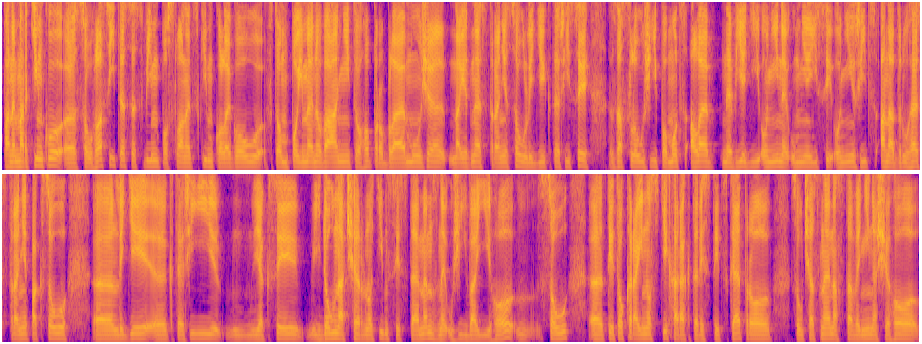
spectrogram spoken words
Pane Martinku, eh, souhlasíte se svým poslaneckým kolegou v tom pojmenování toho problému, že na jedné straně jsou lidi, kteří si zaslouží pomoc, ale nevědí o ní, neumějí si o ní říct a na druhé straně pak jsou eh, lidi, eh, kteří hm, jaksi jdou na černo tím systémem, zneužívají ho. Jsou tyto krajnosti charakteristické pro současné nastavení našeho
